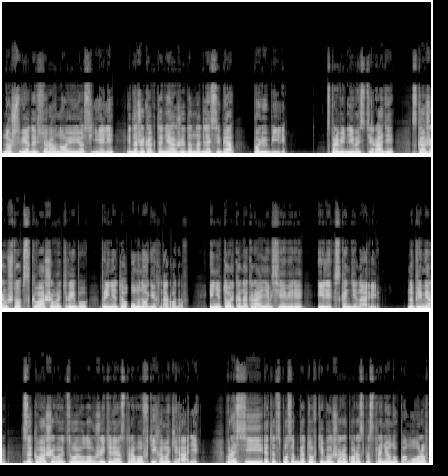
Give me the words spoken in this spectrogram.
Но шведы все равно ее съели и даже как-то неожиданно для себя полюбили. Справедливости ради, скажем, что сквашивать рыбу принято у многих народов, и не только на Крайнем Севере или в Скандинавии. Например, заквашивают свой улов жители островов в Тихом океане. В России этот способ готовки был широко распространен у поморов,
